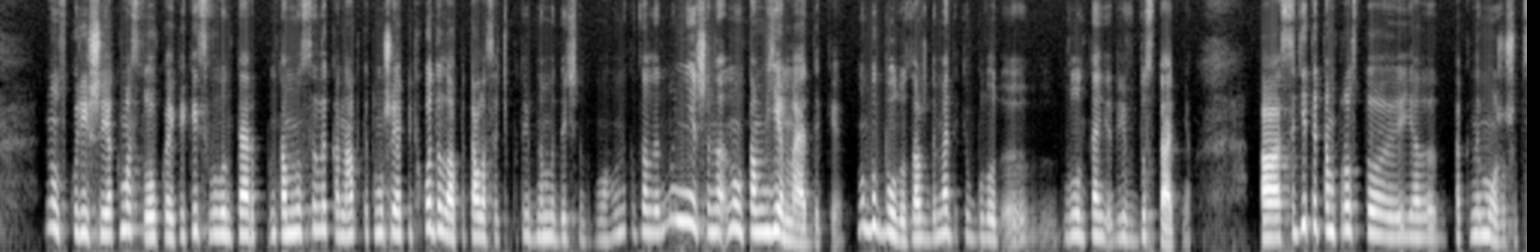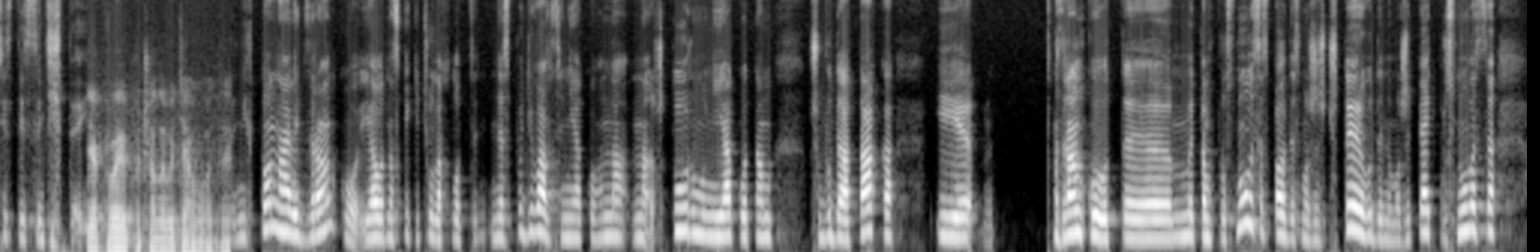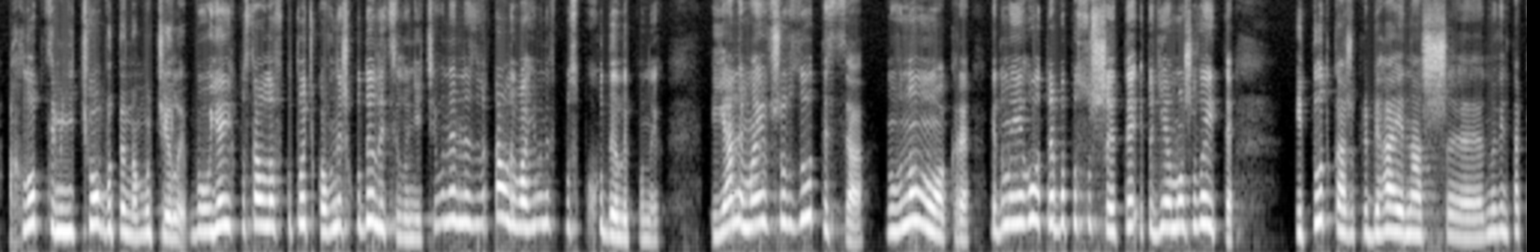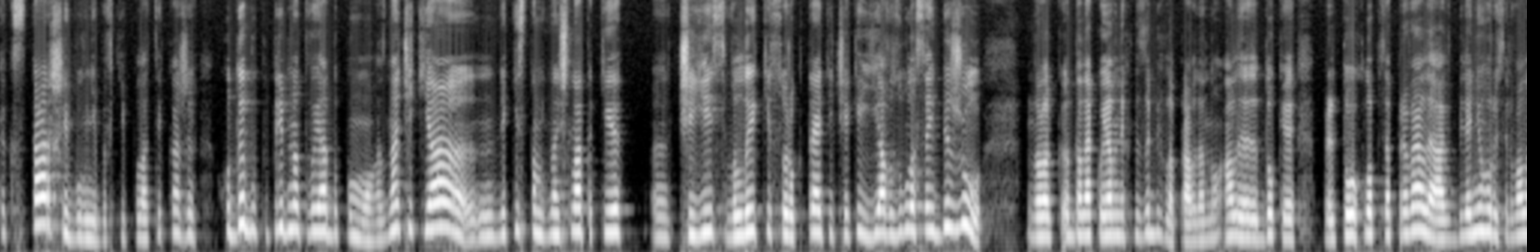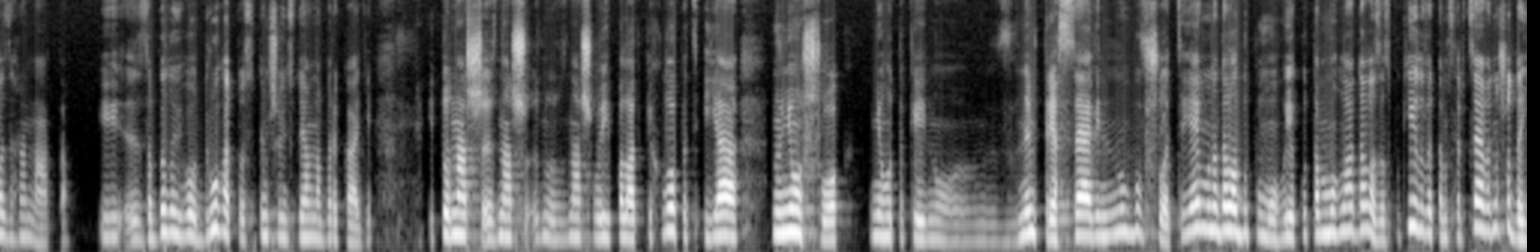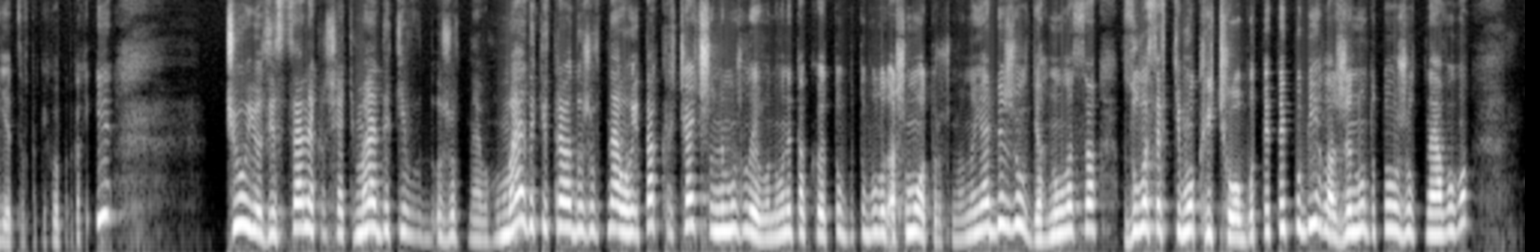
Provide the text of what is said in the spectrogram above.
ну, скоріше, як масовка, як якийсь волонтер. Там носили канапки, тому що я підходила, питалася, чи потрібна медична допомога. Вони казали, ну ні, ще на- ну, там є медики. Ну, бо було завжди медиків було е, волонтерів достатньо. А сидіти там просто я так не можу, щоб сісти і сидіти. Як ви почали витягувати? Ніхто навіть зранку, я от наскільки чула хлопці, не сподівався ніякого на, на штурму, ніякого там, що буде атака. І зранку от, е, ми там проснулися, спали десь, може, 4 години, може 5, проснулася, а хлопці мені чоботи намочили, бо я їх поставила в куточку, а вони ж ходили цілу ніч, і вони не звертали уваги, вони ходили по них. І я не маю в що взутися, ну воно мокре. Я думаю, його треба посушити, і тоді я можу вийти. І тут, каже, прибігає наш, е, ну він так як старший був ніби в тій палаці, каже, ходи, бо потрібна твоя допомога. Значить, я якісь там знайшла такі е, чиїсь великі, 43-ті, чи які, я взулася і біжу. Далеко, я в них не забігла, правда, ну, але доки того хлопця привели, а біля нього розірвалась граната. І е, забило його друга, то з тим, що він стояв на барикаді. І то наш, з, наш, ну, з нашої палатки хлопець, і я, ну, в нього шок. В нього такий, ну, ним трясе, він ну, був в шоці. Я йому надала допомогу, яку там могла, дала заспокійливе, там серцеве, ну що дається в таких випадках. І чую, зі сцени кричать медиків до жовтневого. Медиків треба до жовтневого. І так кричать, що неможливо. Ну вони так, е, то, то було аж моторошно. Ну я біжу, вдягнулася, взулася в ті мокрі чоботи та й побігла, жену до того жовтневого.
